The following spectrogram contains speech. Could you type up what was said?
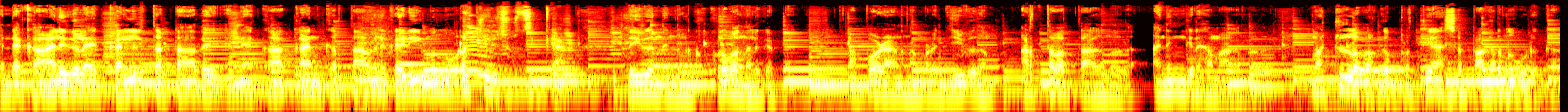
എന്റെ കാലുകളെ കല്ലിൽ തട്ടാതെ എന്നെ കാക്കാൻ കർത്താവിന് കഴിയുമെന്ന് ഉറച്ചു വിശ്വസിക്കാൻ ദൈവം നിങ്ങൾക്ക് കൃപ നൽകട്ടെ. അപ്പോഴാണ് നമ്മുടെ ജീവിതം അർത്ഥവത്താകുന്നത് അനുഗ്രഹമാകുന്നത്. മറ്റുള്ളവർക്ക് പ്രത്യാശ പകർന്നു കൊടുക്കാം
